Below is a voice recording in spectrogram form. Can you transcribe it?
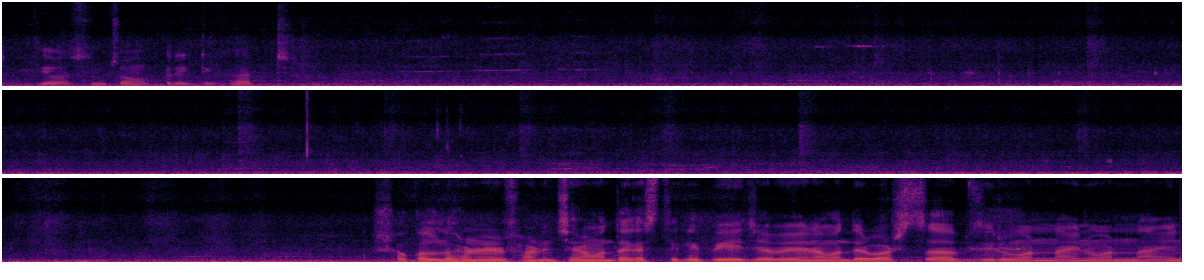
দেখতে পাচ্ছেন চমৎকার একটি খাট। সকল ধরনের ফার্নিচার আমাদের কাছ থেকে পেয়ে যাবেন। আমাদের WhatsApp zero one nine one nine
